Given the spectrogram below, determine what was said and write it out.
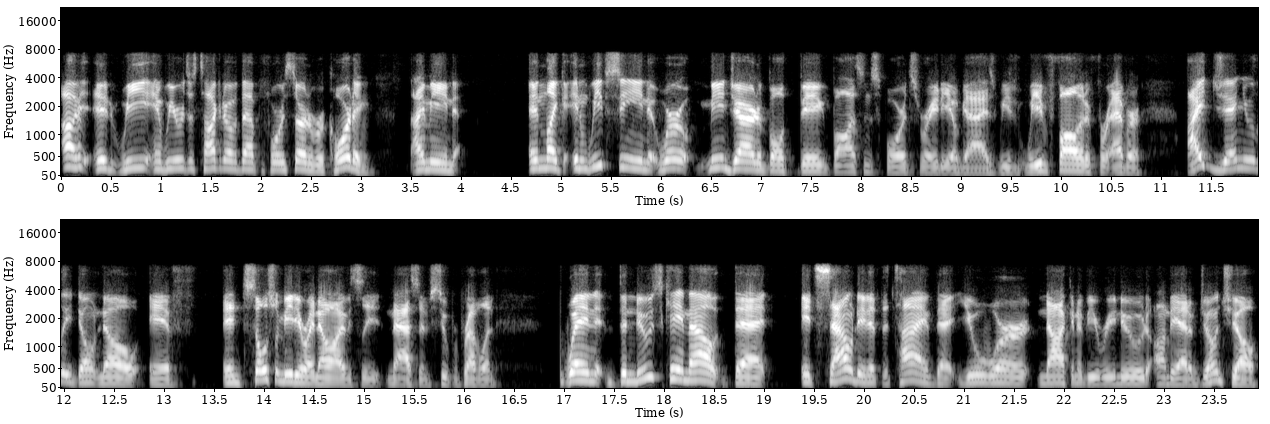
uh, and we and we were just talking about that before we started recording. I mean, and like, and we've seen we're me and Jared are both big Boston sports radio guys. We've we've followed it forever. I genuinely don't know if in social media right now, obviously massive, super prevalent. When the news came out that it sounded at the time that you were not going to be renewed on the Adam Jones show.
